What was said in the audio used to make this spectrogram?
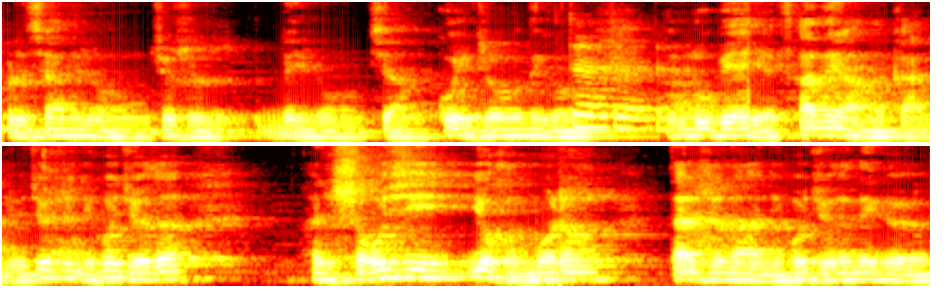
或者像那种就是那种讲贵州那种路边野餐那样的感觉，就是你会觉得很熟悉又很陌生。但是呢，你会觉得那个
